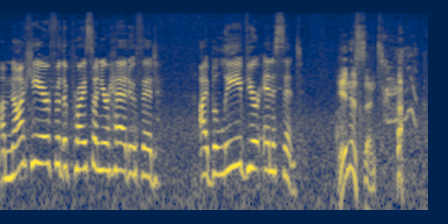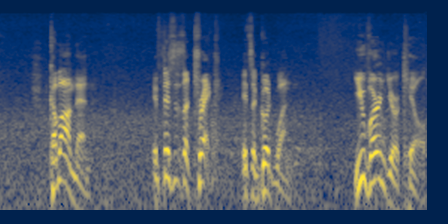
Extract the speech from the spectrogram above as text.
I'm not here for the price on your head, Uthid. I believe you're innocent. Innocent? Come on, then. If this is a trick, it's a good one. You've earned your kill.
